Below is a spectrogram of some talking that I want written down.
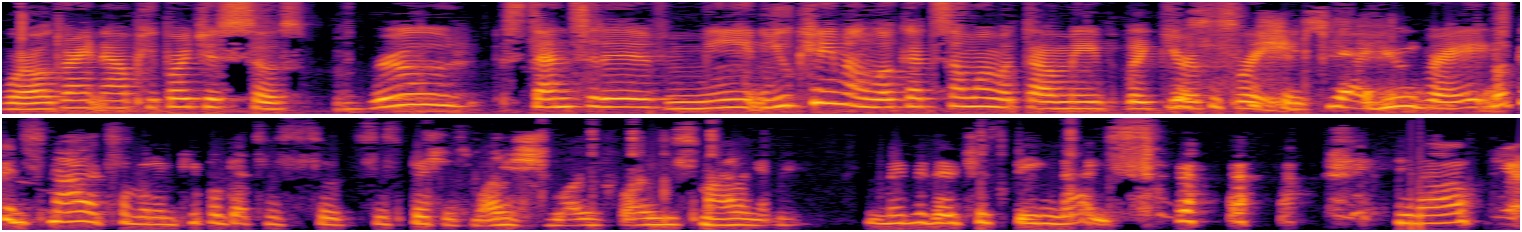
world right now. People are just so rude, sensitive, mean. You can't even look at someone without maybe like you're afraid. Yeah, you right. Look and smile at someone, and people get so suspicious. Why is why, why are you smiling at me? Maybe they're just being nice. you know, yeah.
